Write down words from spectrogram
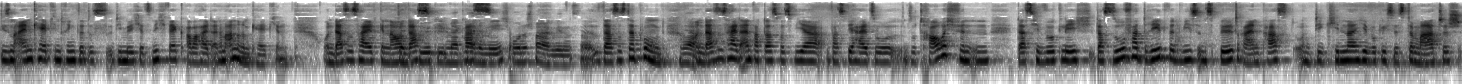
diesem einen Kälbchen trinkt er das, die Milch jetzt nicht weg, aber halt einem anderen Kälbchen. Und das ist halt genau Denn das. Geben ja keine was, Milch, ohne schwanger gewesen zu sein. Das ist der Punkt. Ja. Und das ist halt einfach das, was wir, was wir halt so, so traurig finden, dass hier wirklich das so verdreht wird, wie es ins Bild reinpasst und die Kinder hier wirklich systematisch,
